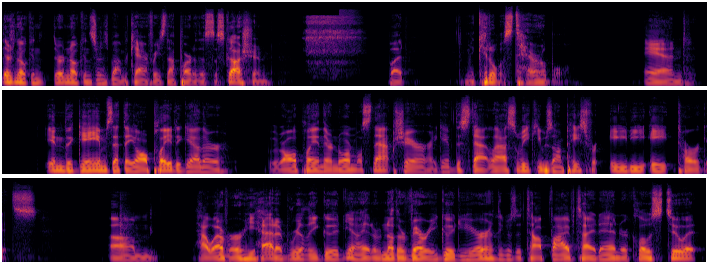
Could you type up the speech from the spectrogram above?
there's no there are no concerns about McCaffrey. He's not part of this discussion, but I mean, Kittle was terrible, and in the games that they all played together, we were all playing their normal snap share. I gave the stat last week. He was on pace for 88 targets. Um, however, he had a really good, you know, he had another very good year. I think it was a top five tight end or close to it.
